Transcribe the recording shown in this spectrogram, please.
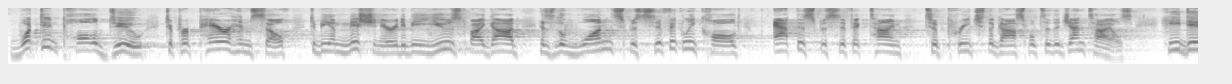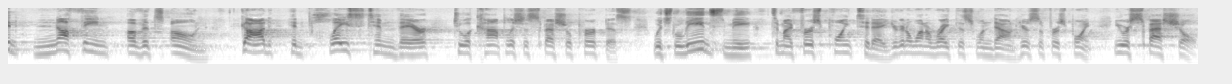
What did Paul do to prepare himself to be a missionary, to be used by God as the one specifically called at this specific time to preach the gospel to the Gentiles? He did nothing of its own. God had placed him there to accomplish a special purpose, which leads me to my first point today. You're going to want to write this one down. Here's the first point You are special.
